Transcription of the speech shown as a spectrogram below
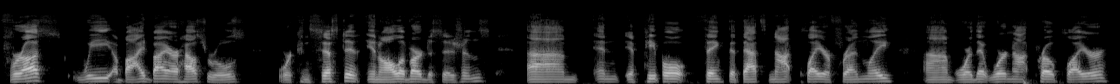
For us, we abide by our house rules. We're consistent in all of our decisions. Um, and if people think that that's not player friendly um, or that we're not pro player,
